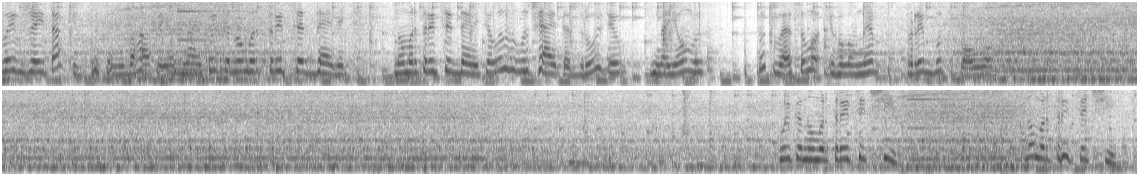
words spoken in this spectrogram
Ви вже і так підписані багато, я знаю. Тільки номер 39. Номер 39. Але залучайте друзів, знайомих. Тут весело і головне прибутково. Кулька номер 36. Номер 36.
